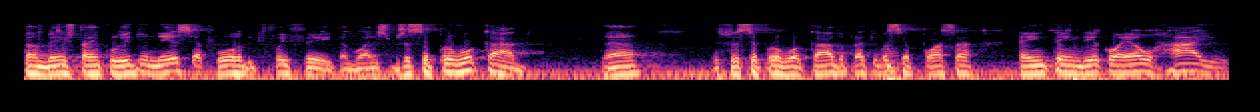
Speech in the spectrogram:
também está incluído nesse acordo que foi feito. Agora, isso precisa ser provocado, né? Isso precisa ser provocado para que você possa é, entender qual é o raio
